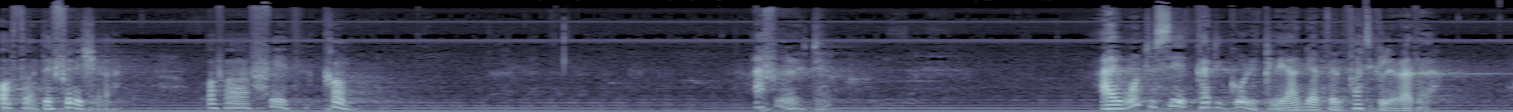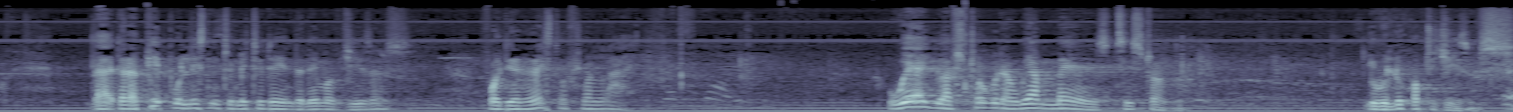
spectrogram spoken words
author, the finisher of our faith. Come. It. I want to say categorically and emphatically rather that there are people listening to me today in the name of Jesus for the rest of your life. Where you have struggled and where men still struggle, you will look up to Jesus.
